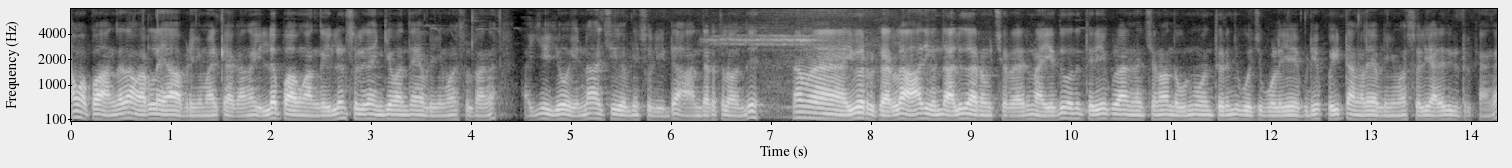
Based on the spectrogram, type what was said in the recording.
ஆமாப்பா அங்கே தான் வரலையா? அப்படிங்கிற மாதிரி கேட்காங்க. இல்லைப்பா அவங்க அங்கே இல்லைன்னு சொல்லி தான் இங்கே வந்தேன். அப்படிங்கிற மாதிரி சொல்கிறாங்க ஐயையோ என்னாச்சு அப்படின்னு சொல்லிட்டு அந்த இடத்துல வந்து நம்ம இவர் இருக்கார்ல ஆதி வந்து அழுக ஆரம்பிச்சிடுறாரு. நான் எது வந்து தெரியக்கூடாதுன்னு நினச்சேனோ அந்த உண்மை வந்து தெரிஞ்சு போச்சு போலயே எப்படியோ போயிட்டாங்களே அப்படிங்கிற மாதிரி சொல்லி அழுதுகிட்டு இருக்காங்க.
